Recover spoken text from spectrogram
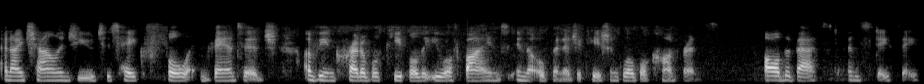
and I challenge you to take full advantage of the incredible people that you will find in the Open Education Global Conference. All the best and stay safe.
